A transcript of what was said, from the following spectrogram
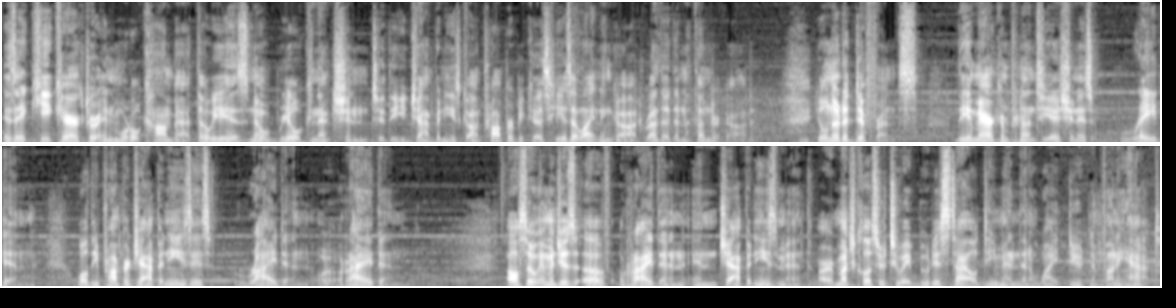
is a key character in Mortal Kombat, though he is no real connection to the Japanese god proper because he is a lightning god rather than a thunder god. You'll note a difference. The American pronunciation is Raiden, while the proper Japanese is Raiden or Raiden. Also, images of Raiden in Japanese myth are much closer to a Buddhist style demon than a white dude in a funny hat.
